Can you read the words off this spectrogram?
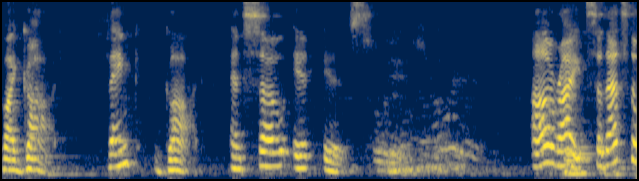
by God. Thank God. And so it is. All right, so that's the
